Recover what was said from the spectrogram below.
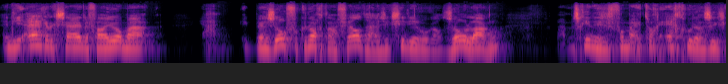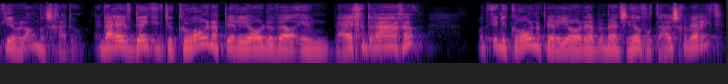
En die eigenlijk zeiden van, joh, maar ja, ik ben zo verknocht aan Veldhuis. Ik zit hier ook al zo lang. Maar misschien is het voor mij toch echt goed als ik eens een keer wat anders ga doen. En daar heeft denk ik de coronaperiode wel in bijgedragen. Want in de coronaperiode hebben mensen heel veel thuisgewerkt.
